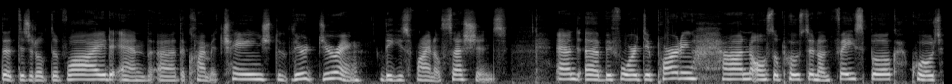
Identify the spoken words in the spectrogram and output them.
the digital divide, and uh, the climate change during these final sessions. And uh, before departing, Han also posted on Facebook, quote,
